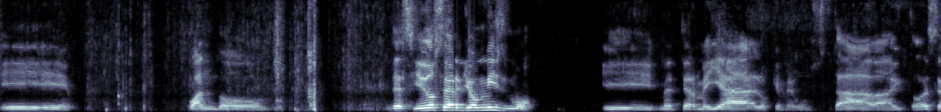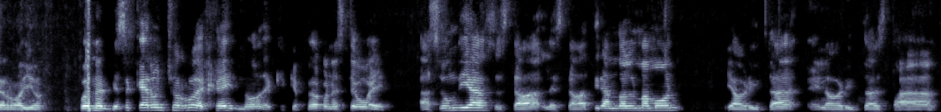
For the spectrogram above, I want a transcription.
Y cuando decido ser yo mismo y meterme ya lo que me gustaba y todo ese rollo, pues me empieza a caer un chorro de hate, ¿no? De que qué pedo con este güey. Hace un día se estaba, le estaba tirando al mamón y ahorita, él ahorita está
